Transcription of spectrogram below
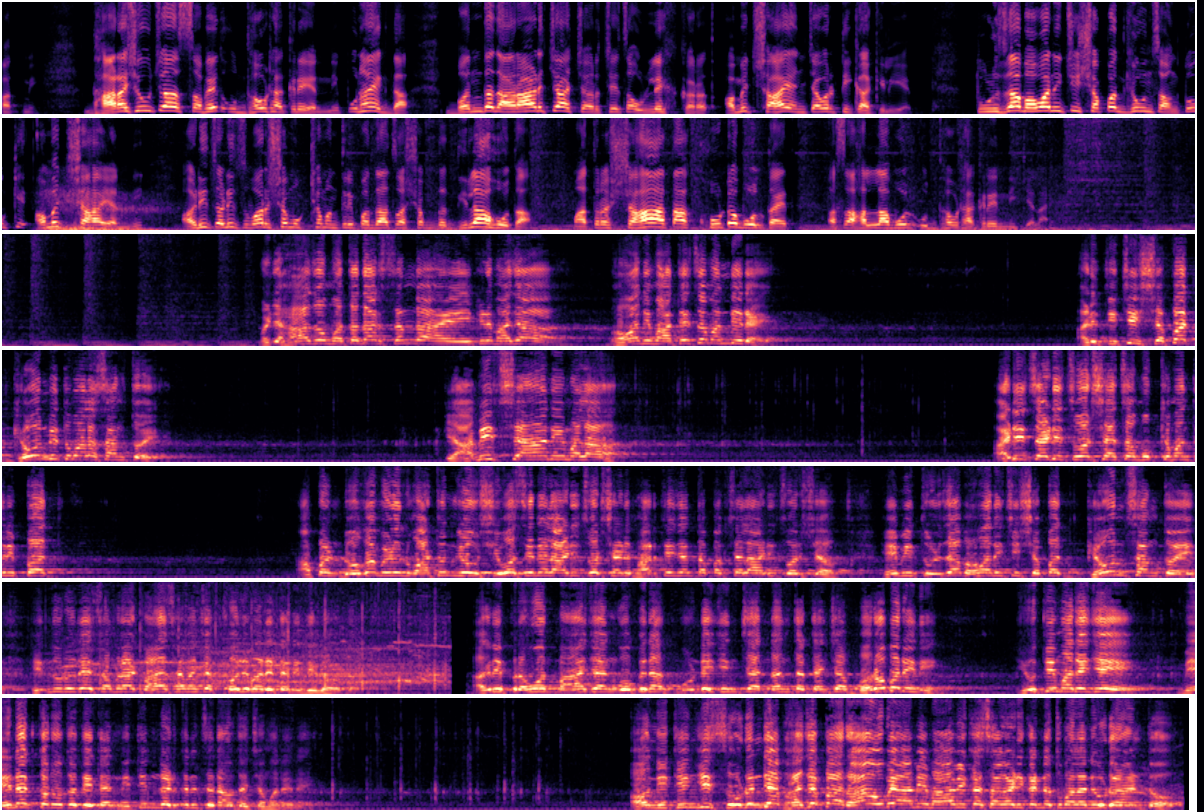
बातमी. धाराशिवच्या सभेत उद्धव ठाकरे यांनी पुन्हा एकदा बंद दाराडच्या चर्चेचा उल्लेख करत अमित शहा यांच्यावर टीका केली आहे. तुळजा भवानीची शपथ घेऊन सांगतो की अमित शहा यांनी अडीच अडीच वर्ष मुख्यमंत्रीपदाचा शब्द दिला होता. मात्र शहा आता खोटं बोलतायत असा हल्लाबोल उद्धव ठाकरेंनी केलाय. म्हणजे हा जो मतदारसंघ आहे इकडे माझ्या भवानी मातेचं मंदिर आहे. आणि तिची शपथ घेऊन मी तुम्हाला सांगतोय की अमित शहानी मला अडीच अडीच वर्षाचं मुख्यमंत्री पद आपण दोघं मिळून वाटून घेऊ. शिवसेनेला अडीच वर्ष आणि भारतीय जनता पक्षाला अडीच वर्ष. हे मी तुळजा भवानीची शपथ घेऊन सांगतोय. हिंदू हृदय सम्राट बाळासाहेबांच्या खोलीमध्ये त्यांनी दिलं होतं. अगदी प्रमोद महाजन गोपीनाथ मुंडेजींच्या नंतर त्यांच्या बरोबरीने युतीमध्ये जे मेहनत करत होते त्या नितीन गडकरींचं नाव त्याच्यामध्ये नाही. अहो नितीनजी सोडून द्या भाजपा. राह उभे आम्ही महाविकास आघाडीकडनं तुम्हाला निवडून आणतो.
